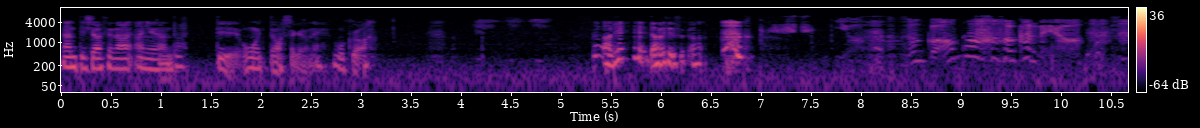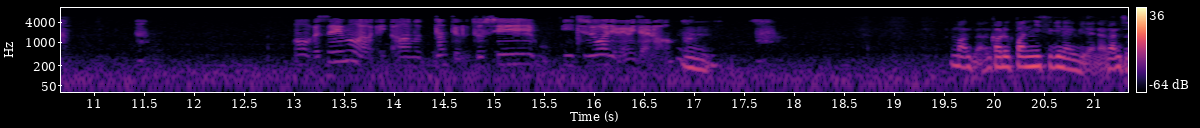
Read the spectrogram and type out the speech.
なんて幸せなアニメなんだって思ってましたけどね、僕は。あれ？ダメですか、かあんまわかんないな。あ別にまあ、あの、なんていうの、女子日常アニメみたいな。うん。まあ、ガルパンに過ぎないみたいな感じ。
